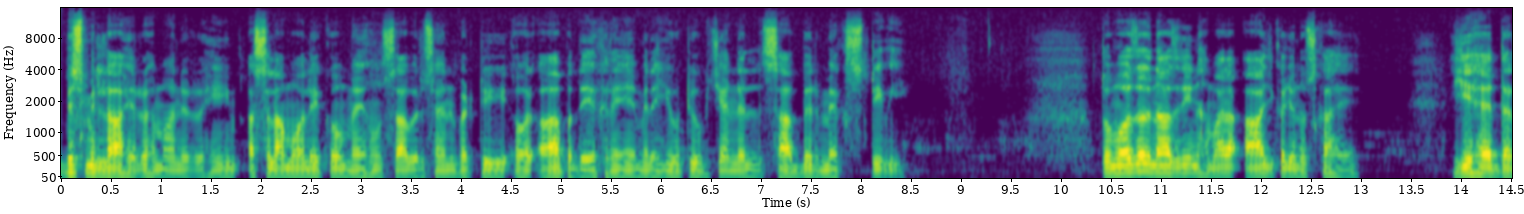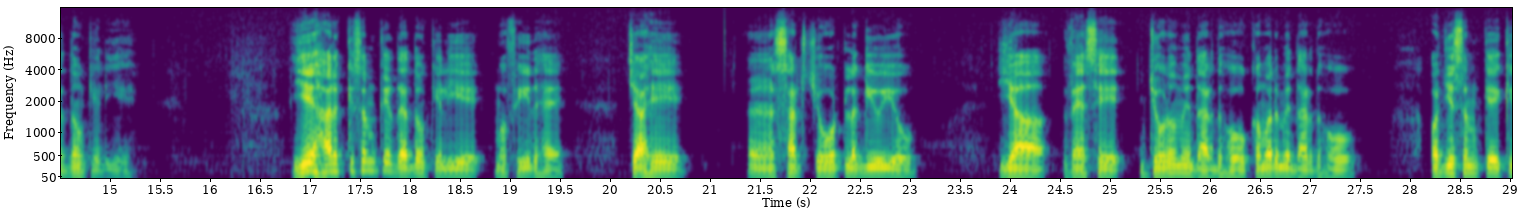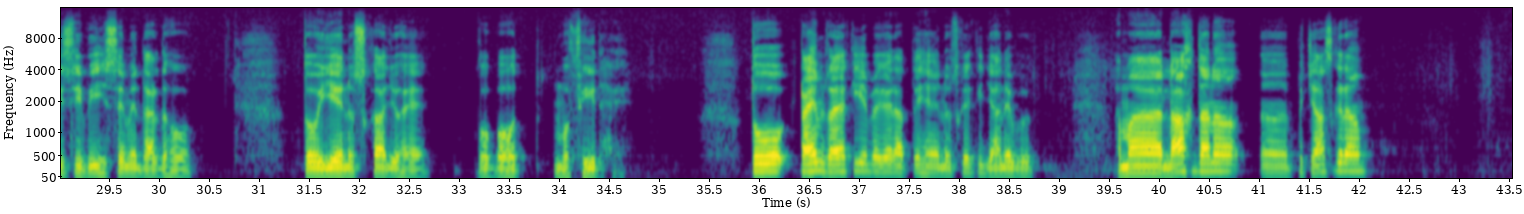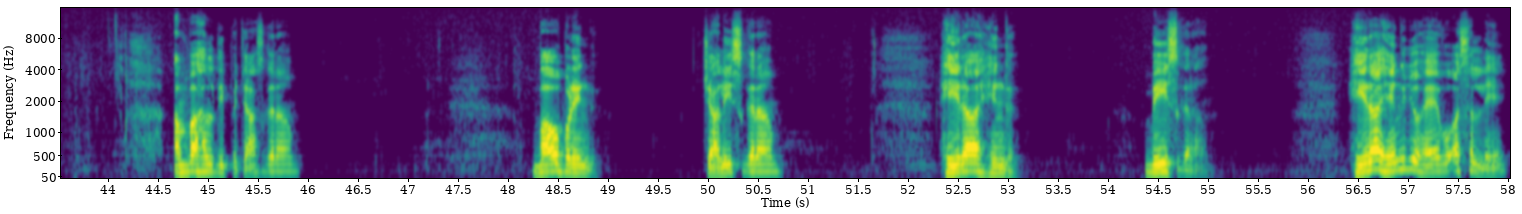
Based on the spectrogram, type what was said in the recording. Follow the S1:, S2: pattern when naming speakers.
S1: बिसमीम् अल्लाम मैं हूँ साबिर हुसैन भट्टी और आप देख रहे हैं मेरे YouTube channel Sabir Max TV. तो मज़ नाजरीन, हमारा आज का जो नुस्खा है, ये है दर्दों के लिए। ये हर किस्म के दर्दों के लिए मुफीद है, चाहे सट चोट लगी हुई हो या वैसे जोड़ों में दर्द हो, कमर में दर्द हो और जिसम के किसी भी हिस्से में दर्द हो तो ये नुस्खा जो है, वो बहुत मुफीद है। तो टाइम ज़ाया किए बगैर आते हैं नुस्खे की जानब। हमारा लाख दाना पचास ग्राम अम्बा हल्दी पचास ग्राम, बाव बड़िंग चालीस ग्राम, हीरा हिंग बीस ग्राम। हीरा हिंग जो है, वो असल लें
